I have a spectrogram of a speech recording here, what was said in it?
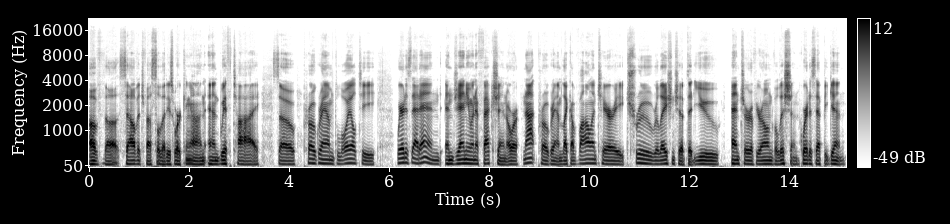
of the salvage vessel that he's working on and with Tigh. So programmed loyalty, where does that end? And genuine affection or not programmed, like a voluntary, true relationship that you enter of your own volition, where does that begin?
